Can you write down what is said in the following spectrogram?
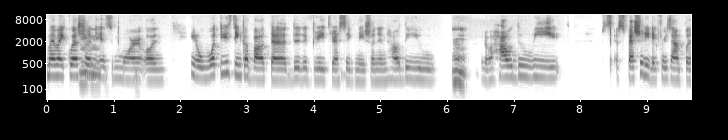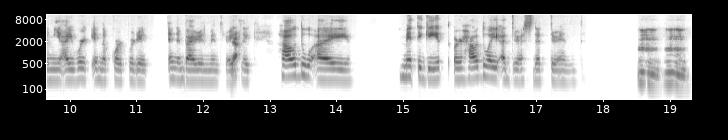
my my question Mm. is more on you know what do you think about the the, the great resignation and how do you Mm. you know how do we especially like for example me i work in a corporate an environment right Yeah. like how do i mitigate or how do i address that trend Mm-mm, mm-mm.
